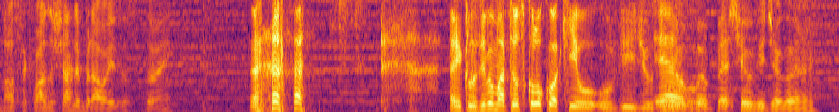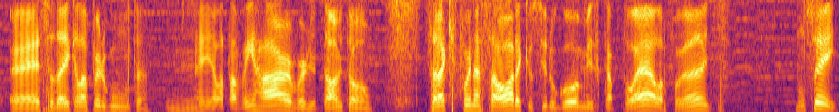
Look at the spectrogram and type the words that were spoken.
Nossa, é quase o Charlie Brown aí, isso também. É, inclusive o Matheus colocou aqui o, o vídeo do. É, eu eu achei o vídeo agora. É essa daí que ela pergunta. Uhum. É, ela tava em Harvard e tal, então. Será que foi nessa hora que o Ciro Gomes captou ela? Foi antes? Não sei.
